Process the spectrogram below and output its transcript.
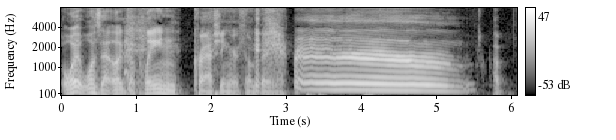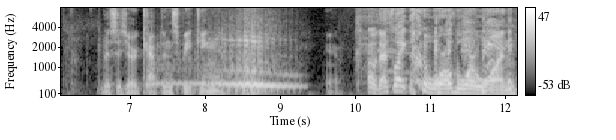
What was that? Like a plane crashing or something? Uh, this is your captain speaking. Yeah. Oh, that's like World War One.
